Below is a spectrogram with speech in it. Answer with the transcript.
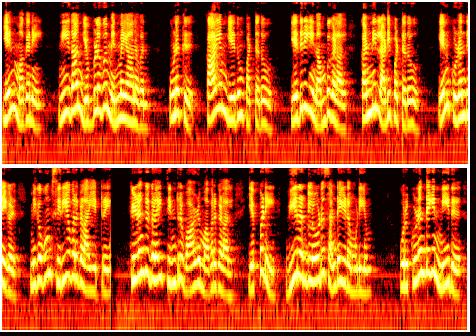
என் மகனே நீதான் எவ்வளவு மென்மையானவன். உனக்கு காயம் ஏதும் பட்டதோ? எதிரியின் அம்புகளால் கண்ணில் அடிபட்டதோ? என் குழந்தைகள் மிகவும் சிறியவர்களாயிற்றே. கிழங்குகளை தின்று வாழும் அவர்களால் எப்படி வீரர்களோடு சண்டையிட முடியும்? ஒரு குழந்தையின் மீது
